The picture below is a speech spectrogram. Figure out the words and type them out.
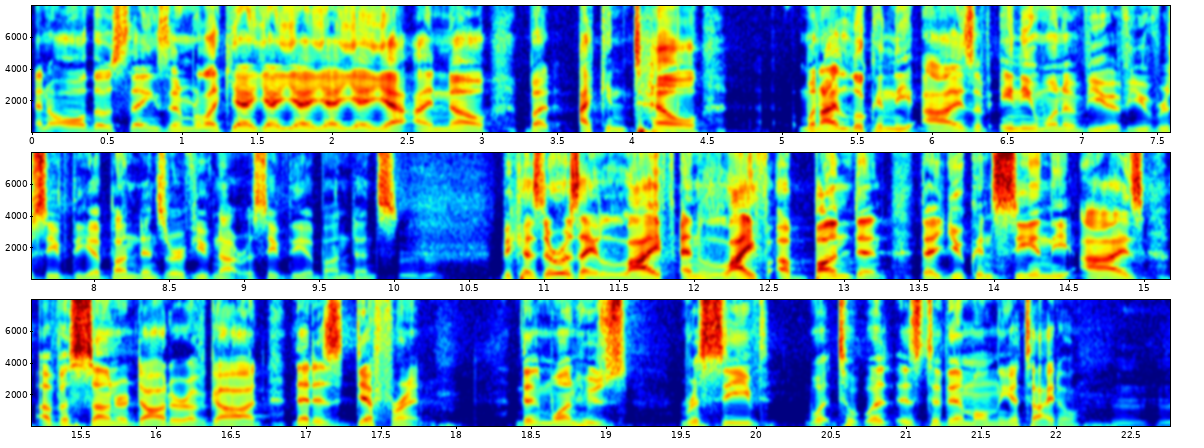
and all those things. And we're like, yeah, yeah, yeah, yeah, yeah, yeah, I know. But I can tell when I look in the eyes of any one of you if you've received the abundance or if you've not received the abundance. Mm-hmm. Because there is a life and life abundant that you can see in the eyes of a son or daughter of God that is different than one who's received what, to, what is to them only a title. Mm-hmm.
